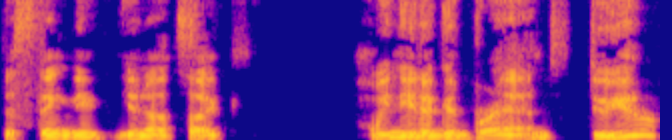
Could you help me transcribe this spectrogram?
This thing, need, you know, it's like we need a good brand. Do you?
